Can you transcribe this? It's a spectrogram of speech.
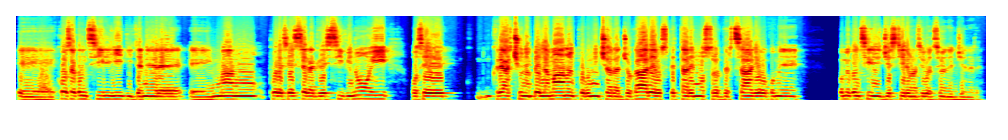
eh, cosa consigli di tenere eh, in mano, oppure se essere aggressivi noi o se crearci una bella mano e poi cominciare a giocare o aspettare il nostro avversario? Come, come consigli di gestire una situazione del genere?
